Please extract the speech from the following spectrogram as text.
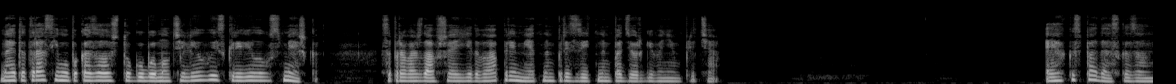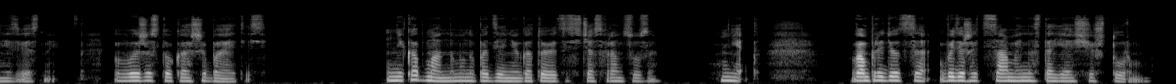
На этот раз ему показалось, что губы молчаливого искривила усмешка, сопровождавшая едва приметным презрительным подергиванием плеча. «Эх, господа», — сказал неизвестный, — «вы жестоко ошибаетесь. Не к обманному нападению готовятся сейчас французы. Нет, вам придется выдержать самый настоящий штурм.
